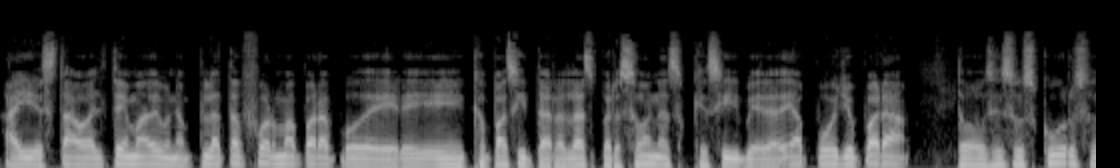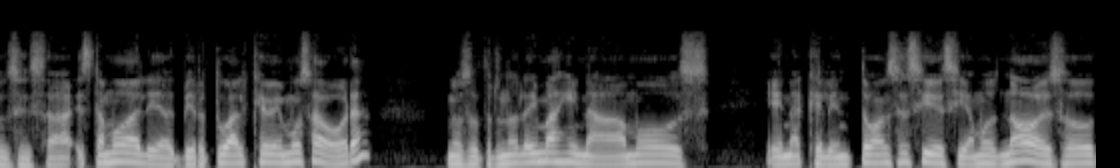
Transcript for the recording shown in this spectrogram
ahí estaba el tema de una plataforma para poder eh, capacitar a las personas que sirviera de apoyo para todos esos cursos, esa, esta modalidad virtual que vemos ahora, nosotros no la imaginábamos en aquel entonces y decíamos, no, eso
